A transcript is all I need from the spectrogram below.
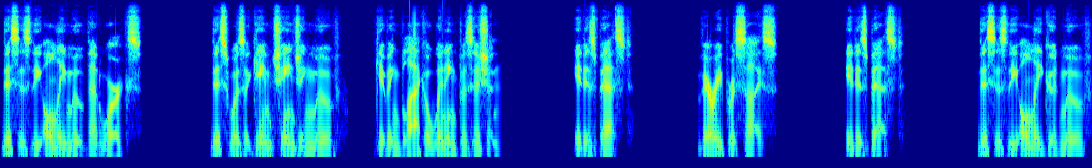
This is the only move that works. This was a game-changing move, giving black a winning position. It is best. Very precise. It is best. This is the only good move.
